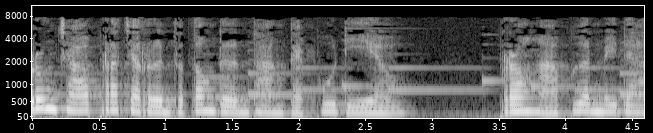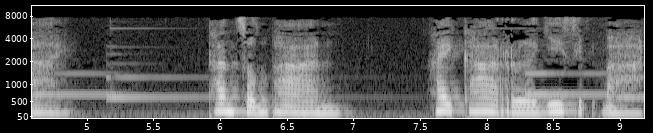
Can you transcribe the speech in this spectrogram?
รุ่งเช้าพระเจริญจะต้องเดินทางแต่ผู้เดียว เพราะหาเพื่อนไม่ได้ ท่านสมภารให้ค่าเรือยี่สิบบาท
